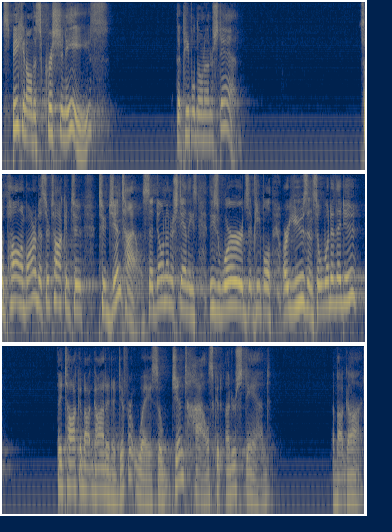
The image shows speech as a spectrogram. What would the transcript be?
speaking all this Christianese that people don't understand. So Paul and Barnabas, they're talking to, to Gentiles that don't understand these, these words that people are using. So what do they do? They talk about God in a different way so Gentiles could understand about God.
